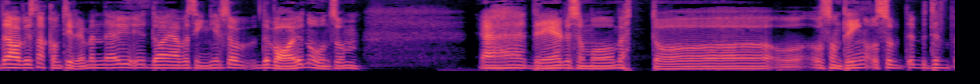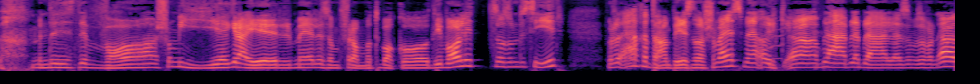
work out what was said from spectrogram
det har vi snakka om tidligere, men jeg, da jeg var singel, så det var jo noen som jeg drev liksom og møtte og, og, og sånne ting. Og så det, det, men det, det var så mye greier med liksom fram og tilbake, og de var litt sånn som du sier. For sånn, Jeg kan ta en pils når som helst, men jeg orker ja, blæ, blæ, blæ. Liksom, så, ja,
